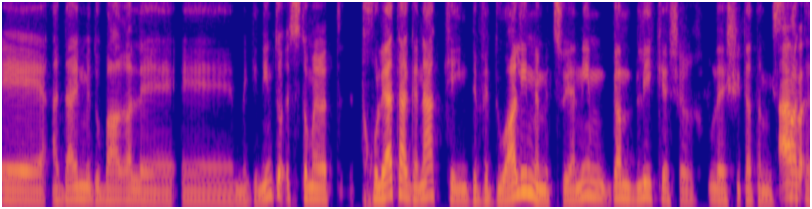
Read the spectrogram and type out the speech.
Uh, עדיין מדובר על uh, מגינים, זאת אומרת, חוליית ההגנה כאינדיבידואלים הם מצוינים גם בלי קשר לשיטת המשחק. אבל,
